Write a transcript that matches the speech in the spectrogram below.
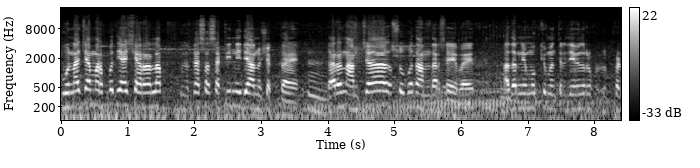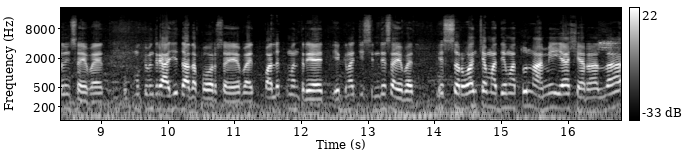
कोणाच्या मार्फत या शहराला विकासासाठी निधी आणू शकताय. कारण आमच्यासोबत आमदार साहेब आहेत आदरणीय मुख्यमंत्री देवेंद्र फडणवीस साहेब आहेत उपमुख्यमंत्री अजितदादा पवार साहेब आहेत पालकमंत्री आहेत एकनाथजी शिंदे साहेब आहेत. हे सर्वांच्या माध्यमातून आम्ही या शहराला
